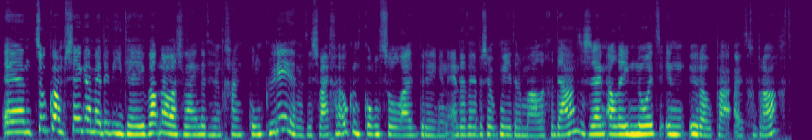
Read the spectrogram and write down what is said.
En toen kwam Sega met het idee, wat nou als wij met hun gaan concurreren? Dus wij gaan ook een console uitbrengen. En dat hebben ze ook meerdere malen gedaan. Ze zijn alleen nooit in Europa uitgebracht.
